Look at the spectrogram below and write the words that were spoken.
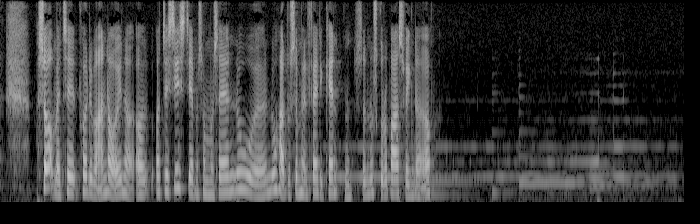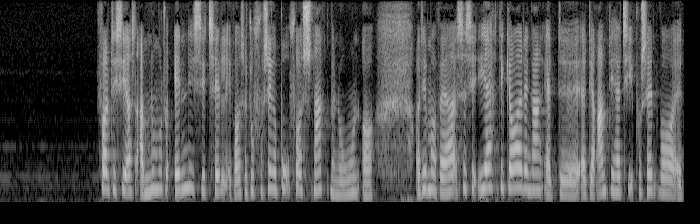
så med til på det med andre øjne. Og, og til sidst, jamen, som hun sagde, nu, øh, nu har du simpelthen fat i kanten, så nu skal du bare svinge dig op. folk de siger også, at nu må du endelig sige til, ikke? Også, at du får sikkert brug for at snakke med nogen, og, og det må være, så siger ja, det gjorde jeg dengang, at, øh, at jeg ramte de her 10 procent, hvor at,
